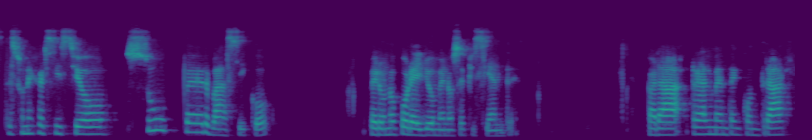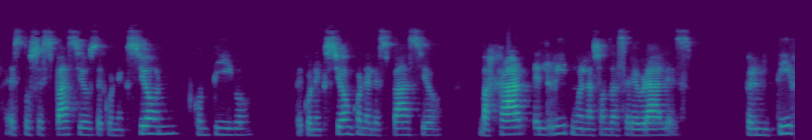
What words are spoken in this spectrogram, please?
Este es un ejercicio súper básico, pero no por ello menos eficiente, para realmente encontrar estos espacios de conexión contigo, de conexión con el espacio, bajar el ritmo en las ondas cerebrales, permitir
